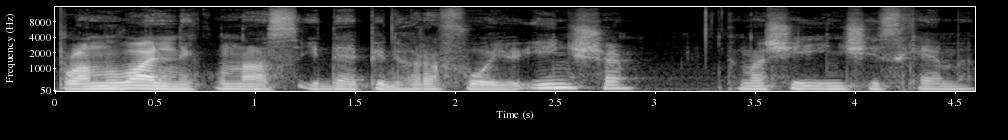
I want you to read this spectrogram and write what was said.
Планувальник у нас іде під графою інше, наші інші схеми.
